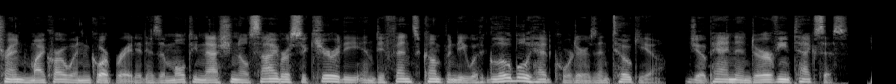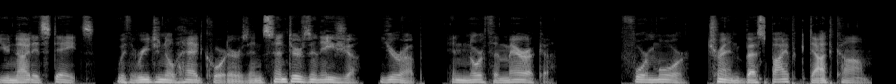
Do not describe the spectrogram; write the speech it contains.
Trend Micro Incorporated is a multinational cybersecurity and defense company with global headquarters in Tokyo, Japan and Irving, Texas, United States, with regional headquarters and centers in Asia, Europe, and North America. For more, trendbestpipe.com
